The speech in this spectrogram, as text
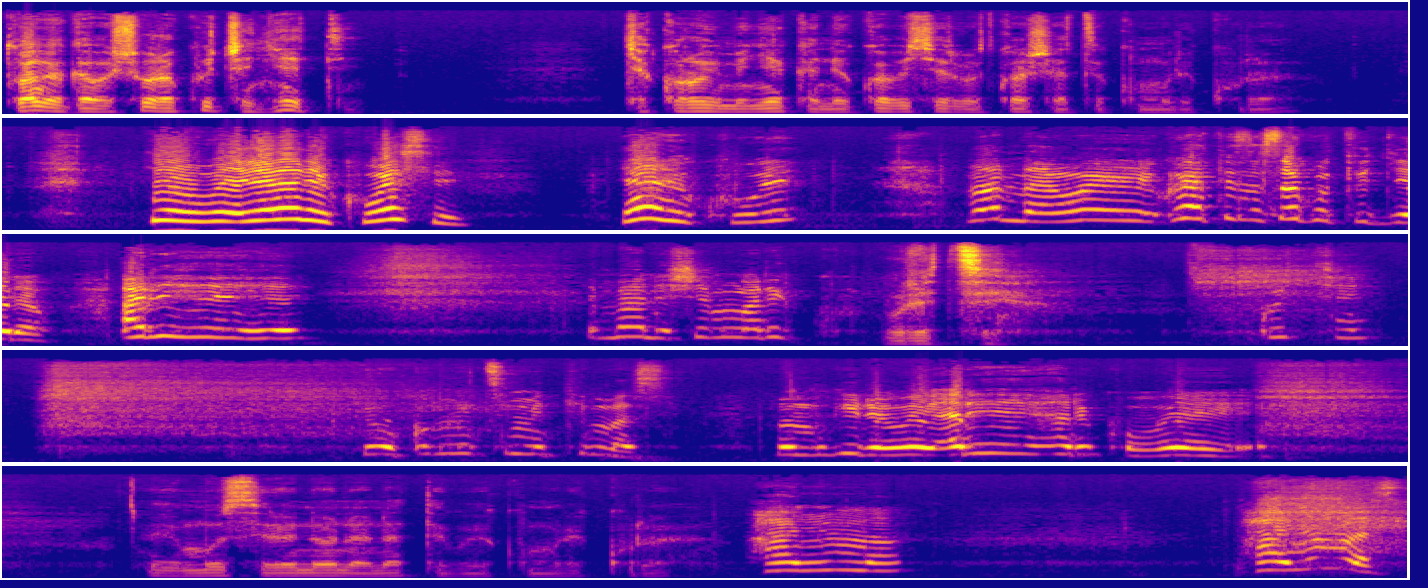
Twangaga abashobora kwica inketi cyakora bimenyekane ko abeshyirwa twashatse kumurekura? Yewe yararekuwe se? Yararekuwe mama we ko yatinze se kutugeraho ari hehe? Imana ishimwe ariko. Uretse. Kuki yewe ko mwitse imitima se? Mubwire we ari hehe ariko we? Uyu munsi rero nanateguye kumurekura. Hanyuma? Hanyuma se?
